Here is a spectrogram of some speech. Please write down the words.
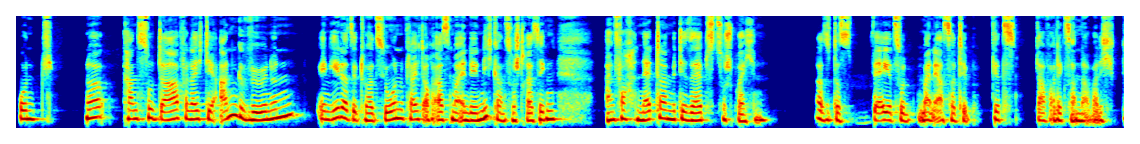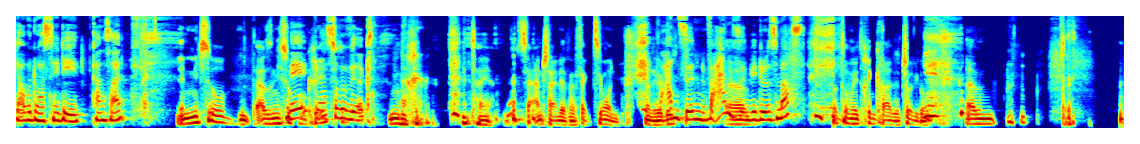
und ne, kannst du da vielleicht dir angewöhnen, in jeder Situation, vielleicht auch erstmal in den nicht ganz so stressigen, einfach netter mit dir selbst zu sprechen. Also das wäre jetzt so mein erster Tipp. Jetzt darf Alexander, weil ich glaube, du hast eine Idee. Kann es sein? Nicht so, also nicht so nee, konkret. Du hast so gewirkt. naja, das ist ja anscheinend der Perfektion. Natürlich. Wahnsinn, Wahnsinn, ähm, wie du das machst. Tommy trinkt gerade, Entschuldigung. ähm,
